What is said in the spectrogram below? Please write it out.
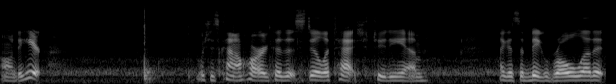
onto here, which is kind of hard because it's still attached to the, um, like it's a big roll of it.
